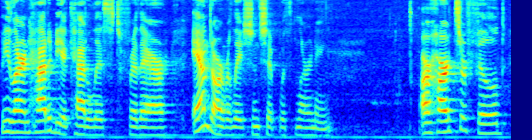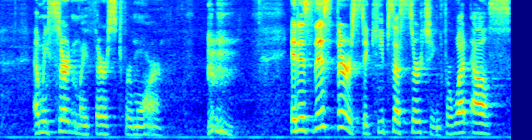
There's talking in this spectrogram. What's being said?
we learn how to be a catalyst for their and our relationship with learning. Our hearts are filled and we certainly thirst for more. it is this thirst that keeps us searching for what else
